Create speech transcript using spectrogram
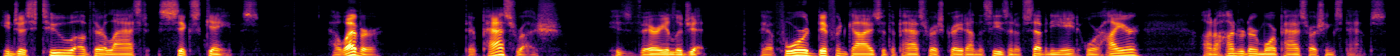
in just two of their last six games. However, their pass rush is very legit. They have four different guys with a pass rush grade on the season of 78 or higher on 100 or more pass rushing snaps.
